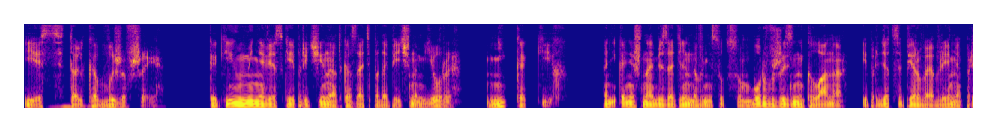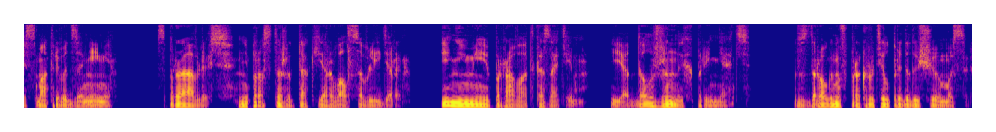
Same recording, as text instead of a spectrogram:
Есть только выжившие. Какие у меня веские причины отказать подопечным Юры? Никаких. Они, конечно, обязательно внесут сумбур в жизнь клана, и придется первое время присматривать за ними. Справлюсь, не просто же так я рвался в лидеры. Я не имею права отказать им. Я должен их принять. Вздрогнув, прокрутил предыдущую мысль.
